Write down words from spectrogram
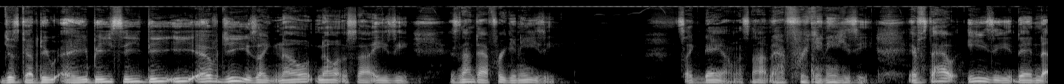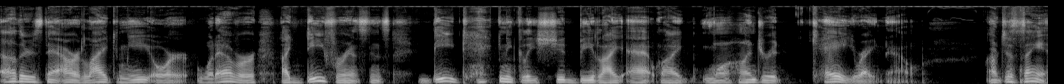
You just got to do A, B, C, D, E, F, G. It's like, no, no, it's not easy. It's not that freaking easy. It's like, damn, it's not that freaking easy. If it's that easy, then the others that are like me or whatever, like D, for instance, D technically should be like at like 100K right now. I'm just saying,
